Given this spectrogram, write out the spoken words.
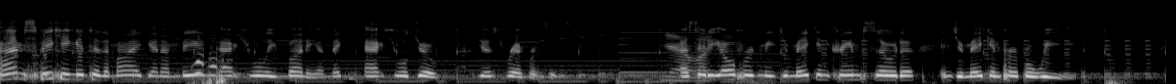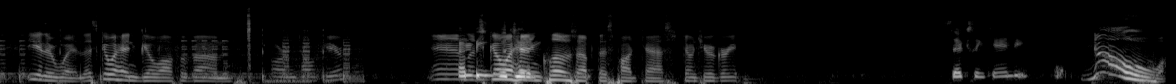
I'm speaking into the mic and I'm being actually funny. I'm making actual jokes, just references. Yeah. I said like- he offered me Jamaican cream soda and Jamaican purple weed. Either way, let's go ahead and go off of um RM talk here, and I'm let's go ahead and close up this podcast. Don't you agree? Sex and candy? No,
